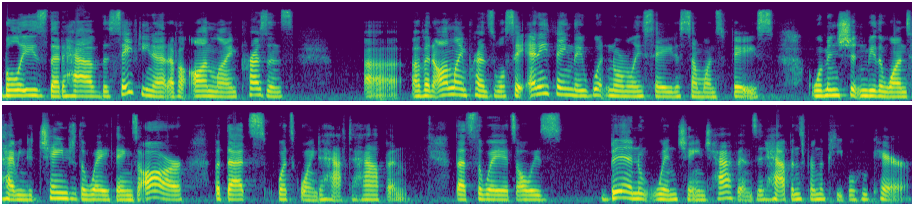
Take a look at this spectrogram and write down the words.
bullies that have the safety net of an online presence uh, of an online presence will say anything they wouldn't normally say to someone's face. Women shouldn't be the ones having to change the way things are, but that's what's going to have to happen. That's the way it's always been when change happens. It happens from the people who care.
